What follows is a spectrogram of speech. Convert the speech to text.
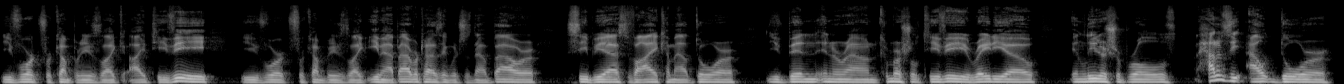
You've worked for companies like ITV, you've worked for companies like EMAP Advertising, which is now Bauer, CBS, Viacom Outdoor. You've been in around commercial TV, radio, in leadership roles. How does the outdoor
